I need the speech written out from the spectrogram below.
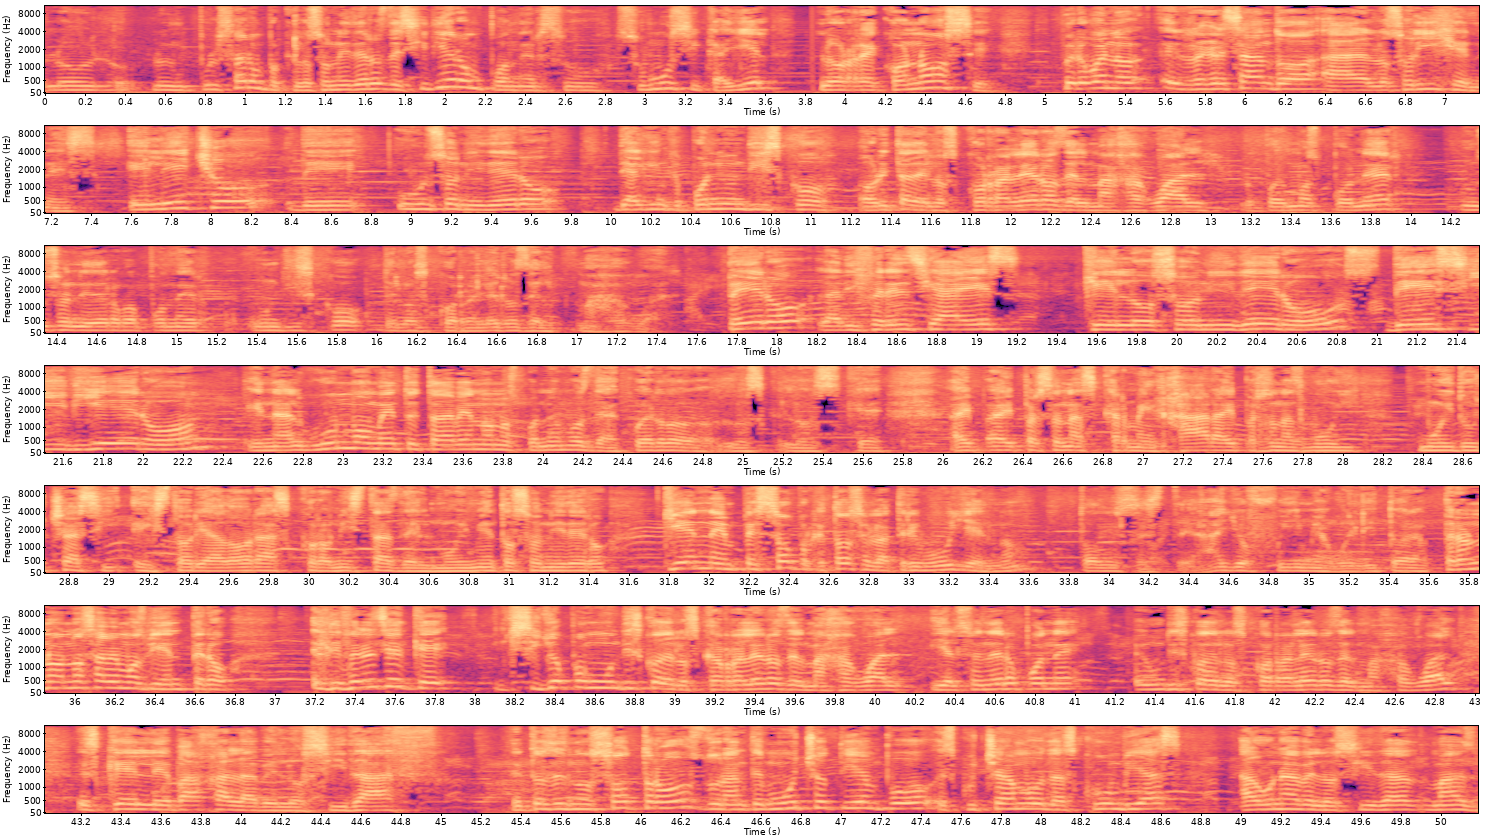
impulsaron, porque los sonideros decidieron poner su, su, música y él lo reconoce. Pero bueno, eh, regresando a los orígenes, el hecho de un sonidero, de alguien que pone un disco, ahorita de los corraleros del Majagual, lo podemos poner, un sonidero va a poner un disco de los corraleros del Majagual. Pero la diferencia es que los sonideros decidieron en algún momento, y todavía no nos ponemos de acuerdo, los, los que hay, hay personas, Carmen Jara, hay personas muy, muy duchas y, e historiadoras, cronistas del movimiento sonidero, quién empezó, porque todos se lo atribuyen, ¿no? Todos, este, ah, yo fui, mi abuelito era. Pero no, no sabemos bien, pero el diferencia es que si yo pongo un disco de los carraleros del Majagual y el sonero pone un disco de los corraleros del Majagual, es que le baja la velocidad entonces nosotros durante mucho tiempo escuchamos las cumbias a una velocidad más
